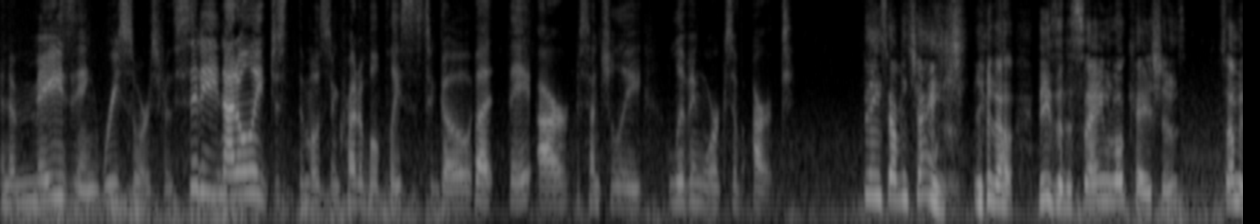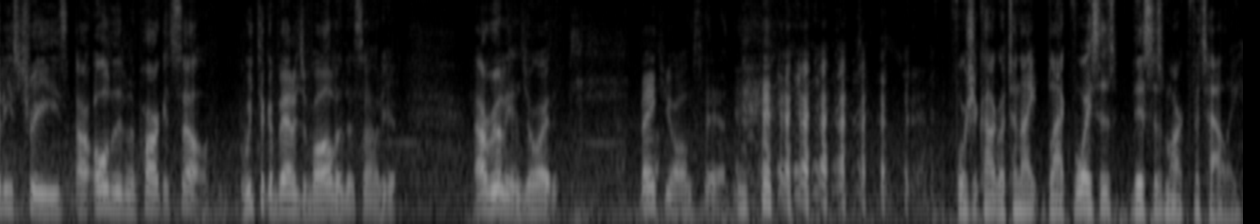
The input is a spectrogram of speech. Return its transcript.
an amazing resource for the city. Not only just the most incredible places to go, but they are essentially living works of art things haven't changed. You know, these are the same locations. Some of these trees are older than the park itself. We took advantage of all of this out here. I really enjoyed it. Thank you, Olmsted. For Chicago Tonight, Black Voices, this is Marc Vitali.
